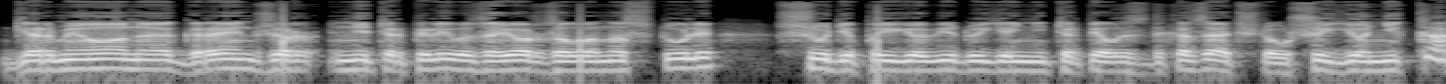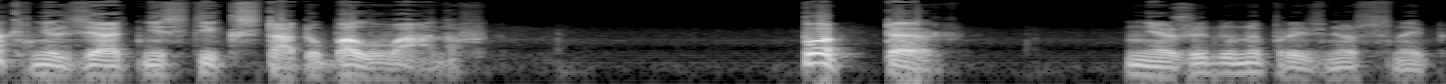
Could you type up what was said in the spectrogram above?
Гермиона Грейнджер нетерпеливо заерзала на стуле. Судя по ее виду, ей не терпелось доказать, что уж ее никак нельзя отнести к стаду болванов. «Поттер!» — неожиданно произнес Снейп.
